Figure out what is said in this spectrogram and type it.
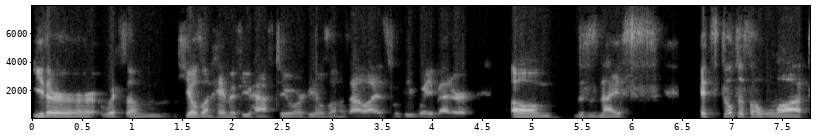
either with some heals on him if you have to, or heals on his allies would be way better. Um, this is nice. It's still just a lot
